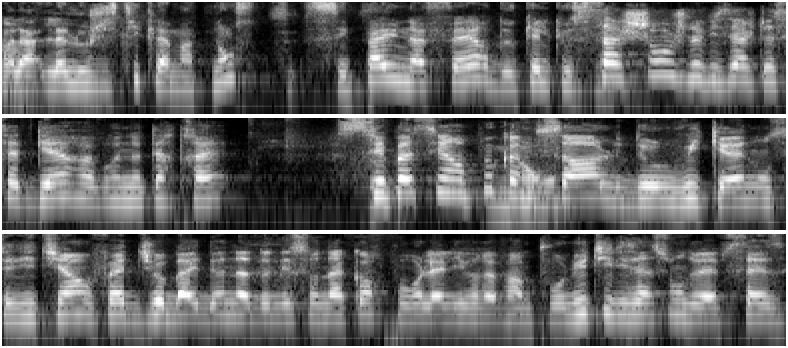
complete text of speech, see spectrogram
la logistique, la maintenance. C'est pas une affaire de quelques. Ça change le visage de cette guerre, Bruno Tertrais? C'est passé un peu comme ça le, week-end. On s'est dit tiens, au fait, Joe Biden a donné son accord pour la livrer, enfin, pour l'utilisation de F-16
